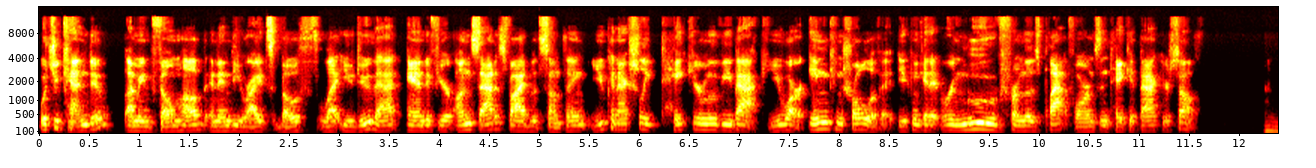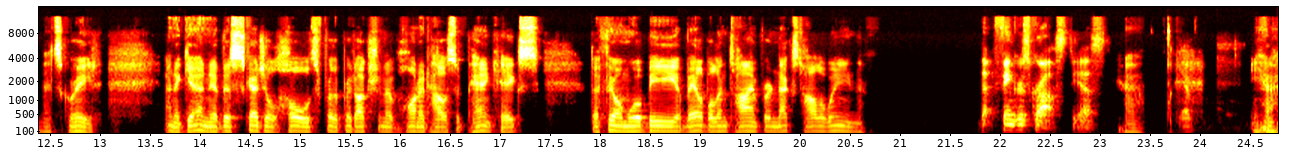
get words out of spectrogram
which you can do. I mean, Filmhub and Indie Rights both let you do that. And if you're unsatisfied with something, you can actually take your movie back. You are in control of it. You can get it removed from those platforms and take it back yourself. That's great. And again, if this schedule holds for the production of Haunted House of Pancakes, the film will be available in time for next Halloween. That fingers crossed, yes. Yeah. Yep. Yeah.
